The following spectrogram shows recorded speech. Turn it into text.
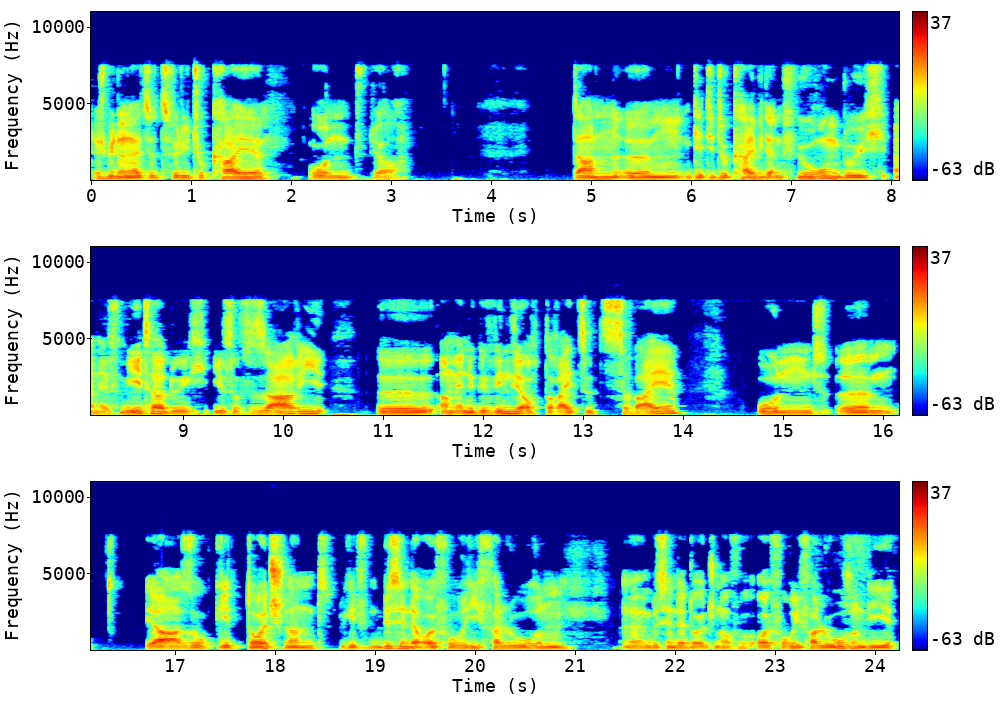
der spielt dann halt jetzt für die Türkei und ja, dann ähm, geht die Türkei wieder in Führung durch einen Elfmeter, durch Yusuf Sari. Äh, am Ende gewinnen sie auch 3 zu 2. Und ähm, ja, so geht Deutschland, geht ein bisschen der Euphorie verloren äh, ein bisschen der deutschen Euphorie verloren, die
